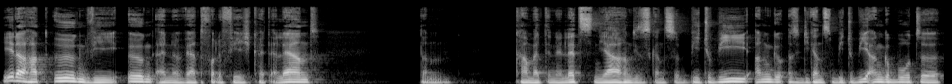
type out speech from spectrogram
Jeder hat irgendwie irgendeine wertvolle Fähigkeit erlernt. Dann kam halt in den letzten Jahren dieses ganze B2B, also die ganzen B2B-Angebote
